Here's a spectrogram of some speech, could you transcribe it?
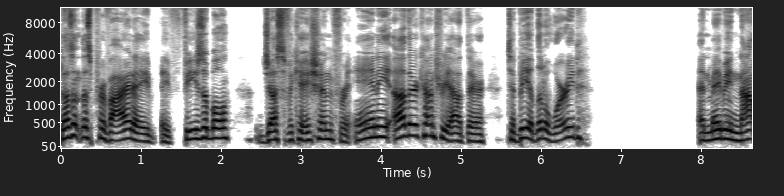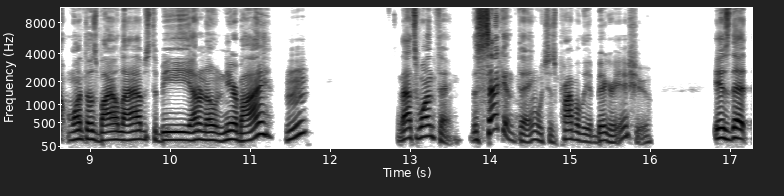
Doesn't this provide a, a feasible justification for any other country out there to be a little worried and maybe not want those biolabs to be, I don't know, nearby? Hmm? That's one thing. The second thing, which is probably a bigger issue, is that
